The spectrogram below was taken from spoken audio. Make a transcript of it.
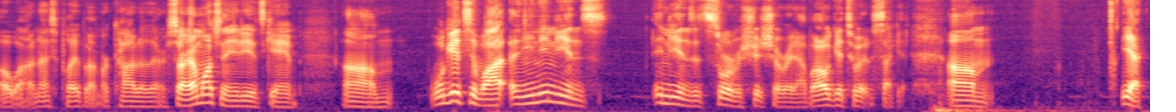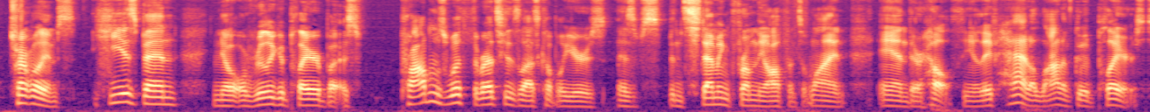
oh wow, nice play by Mercado there. Sorry, I'm watching the Indians game. Um, we'll get to why. And Indians, Indians, it's sort of a shit show right now, but I'll get to it in a second. Um, yeah, Trent Williams. He has been, you know, a really good player, but as problems with the Redskins the last couple of years has been stemming from the offensive line and their health. You know, they've had a lot of good players.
